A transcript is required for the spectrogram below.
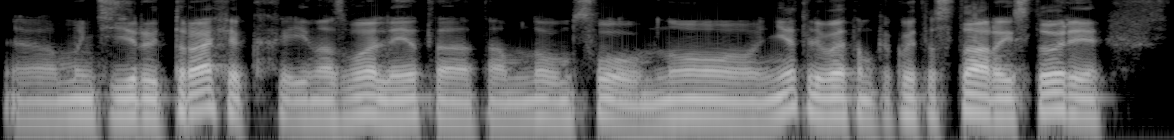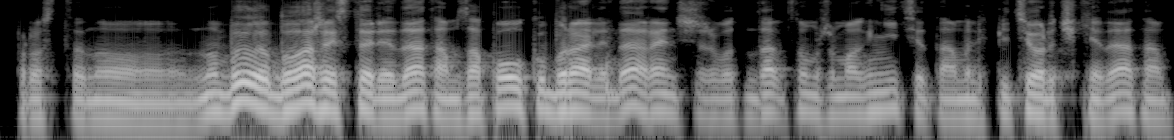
э, монетизировать трафик и назвали это там новым словом. Но нет ли в этом какой-то старой истории, Просто, ну, ну было, была же история, да, там за полку брали, да, раньше же вот да, в том же магните там или в пятерочке, да, там,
